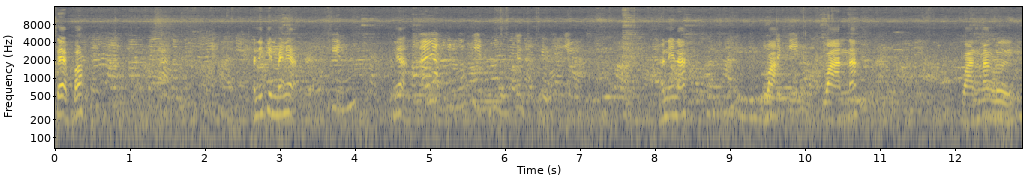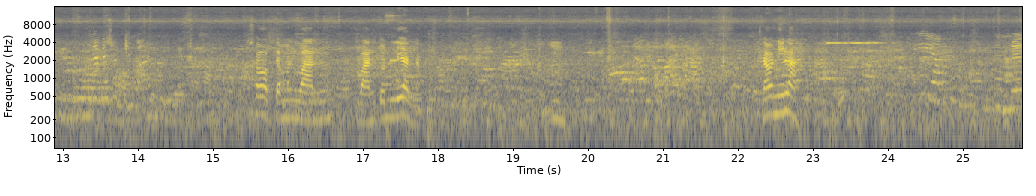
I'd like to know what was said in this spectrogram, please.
แซ่บปะอันนี้กินไหมเนี่ย กิน เนี่ยแล้วอยากกินก็กินหนูจะกินอันนี้นะหวานจะกินหวานนะ หวานมากเลยแม่ไม่ชอบกินหวานชอบแต่มันหวานหวานจนเลี่ยนอะอืมแล้วอันนี้ล่ะกินได้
